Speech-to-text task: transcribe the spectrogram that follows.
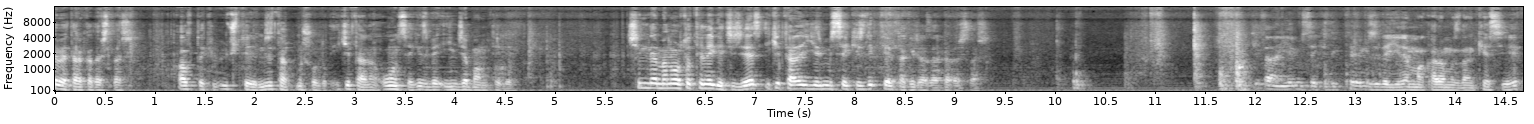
Evet arkadaşlar. Alttaki 3 telimizi takmış olduk. 2 tane 18 ve ince bam teli. Şimdi hemen orta tele geçeceğiz. 2 tane 28'lik tel takacağız arkadaşlar. 2 tane 28'lik telimizi de yine makaramızdan kesip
